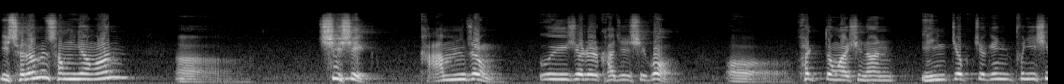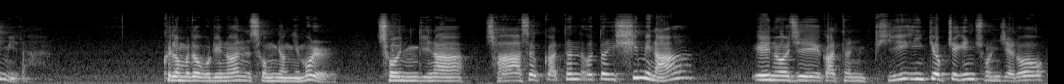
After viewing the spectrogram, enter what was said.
이처럼 성령은 어, 지식, 감정, 의지를 가지시고 어, 활동하시는 인격적인 분이십니다. 그러므로 우리는 성령님을 전기나 자석 같은 어떤 힘이나 에너지 같은 비인격적인 존재로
